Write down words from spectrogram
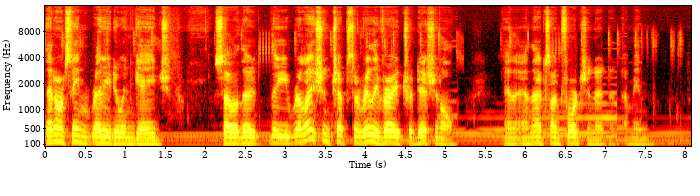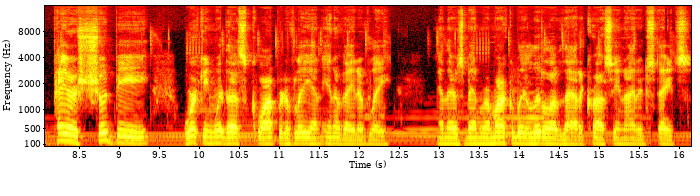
they don't seem ready to engage. So the the relationships are really very traditional, and and that's unfortunate. I mean, payers should be working with us cooperatively and innovatively, and there's been remarkably little of that across the United States.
